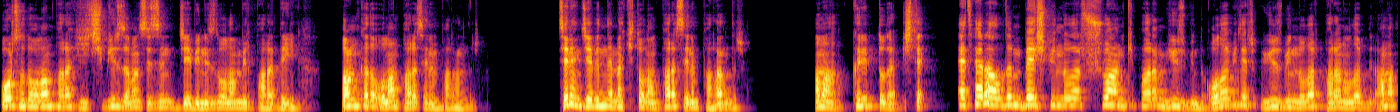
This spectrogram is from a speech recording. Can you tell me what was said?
Borsada olan para hiçbir zaman sizin cebinizde olan bir para değil. Bankada olan para senin parandır. Senin cebinde nakit olan para senin parandır. Ama kriptoda işte Ether aldım 5000 dolar şu anki param 100 bin olabilir. 100 bin dolar paran olabilir ama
